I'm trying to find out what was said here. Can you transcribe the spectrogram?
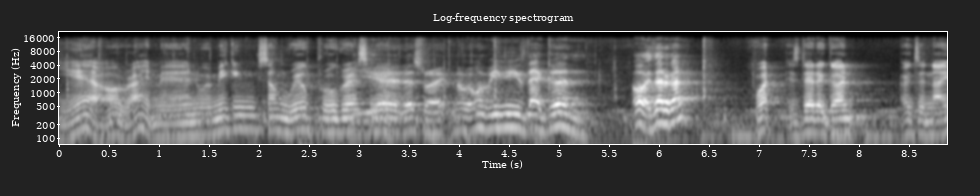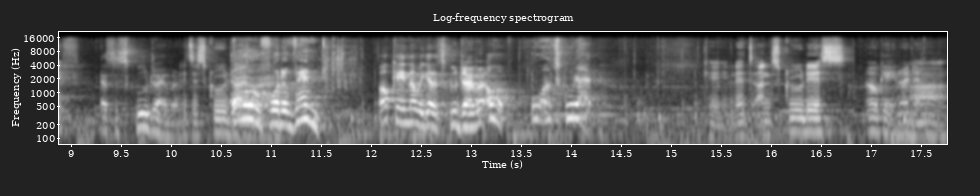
yeah, alright man. We're making some real progress Yeah, here. Yeah, that's right. No, what we need is that gun. Oh, is that a gun? What? Is that a gun? It's a knife? That's a screwdriver. It's a screwdriver. Oh, for the vent. Okay, now we got a screwdriver. Oh, oh, unscrew that. Okay, let's unscrew this. Okay, right there. Ah.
